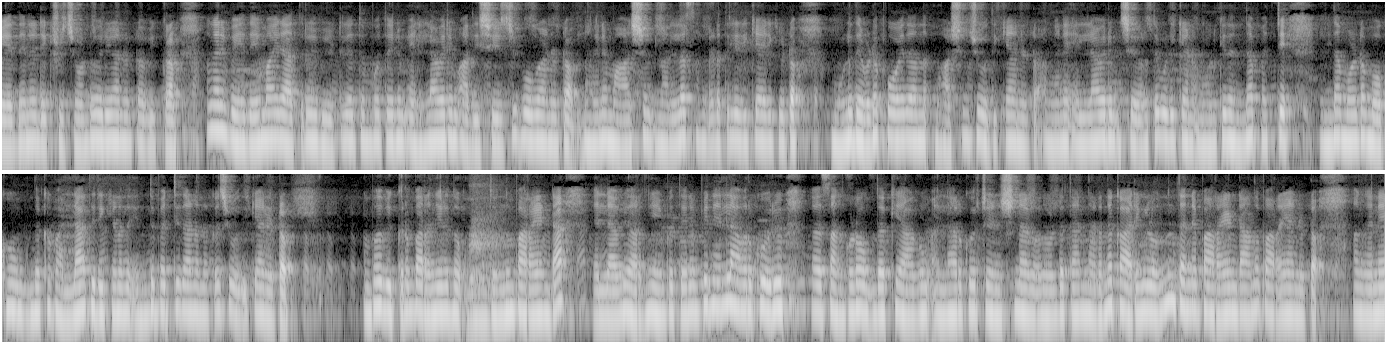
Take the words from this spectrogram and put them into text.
വേദനെ രക്ഷിച്ചുകൊണ്ട് വരികയാണ് കേട്ടോ വിക്രം. അങ്ങനെ വേദയുമായി രാത്രി വീട്ടിലെത്തുമ്പോഴത്തേനും എല്ലാവരും അതിശയിച്ചു പോകാൻ കേട്ടോ അങ്ങനെ മാഷും നല്ല സങ്കടത്തിലിരിക്കുകയായിരിക്കും കേട്ടോ മോളിത് എവിടെ പോയതാന്ന് മാഷും ചോദിക്കാൻ പിടിക്കാൻ കേട്ടോ അങ്ങനെ എല്ലാവരും ചേർത്ത് പിടിക്കണം മോൾക്ക് ഇത് എന്താ പറ്റി എന്താ മോളുടെ മുഖവും ഇതൊക്കെ വല്ലാതിരിക്കണത് എന്ത് പറ്റിയതാണെന്നൊക്കെ ചോദിക്കാൻ കേട്ടോ അപ്പോൾ വിക്രം പറഞ്ഞിരുന്നു ഇതൊന്നും പറയണ്ട. എല്ലാവരും അറിഞ്ഞു കഴിയുമ്പോഴത്തേനും പിന്നെ എല്ലാവർക്കും ഒരു സങ്കടവും ഇതൊക്കെ ആകും. എല്ലാവർക്കും ഒരു ടെൻഷനാകും അതുകൊണ്ട് താൻ നടന്ന കാര്യങ്ങളൊന്നും തന്നെ പറയണ്ട എന്ന് പറയാൻ കേട്ടോ അങ്ങനെ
